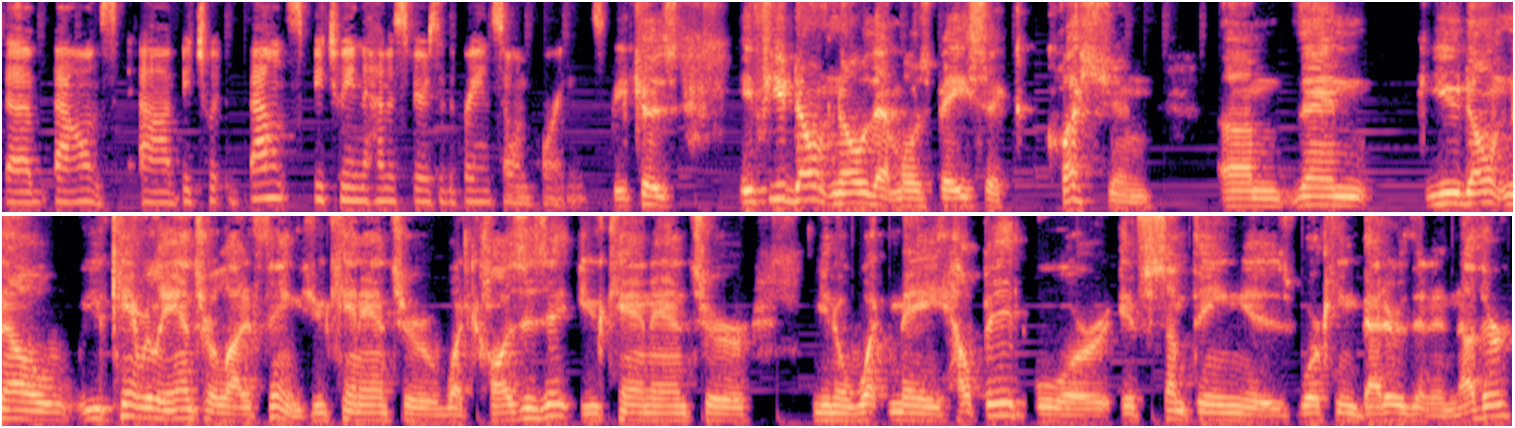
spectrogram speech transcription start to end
the balance uh, between balance between the hemispheres of the brain so important? Because if you don't know that most basic question, um, then you don't know you can't really answer a lot of things. You can't answer what causes it. You can't answer you know what may help it or if something is working better than another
